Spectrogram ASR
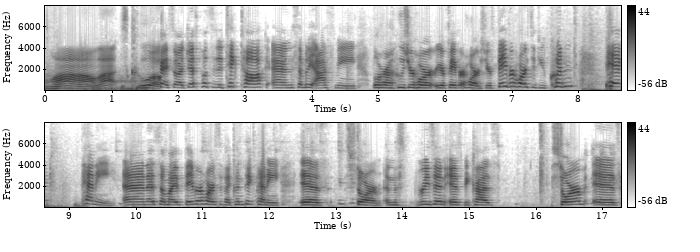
Wow, that's cool. Okay, so I just posted a TikTok and somebody asked me, Laura, who's your hor- your favorite horse? Your favorite horse if you couldn't pick Penny. And so my favorite horse if I couldn't pick Penny is Storm. And the reason is because Storm is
